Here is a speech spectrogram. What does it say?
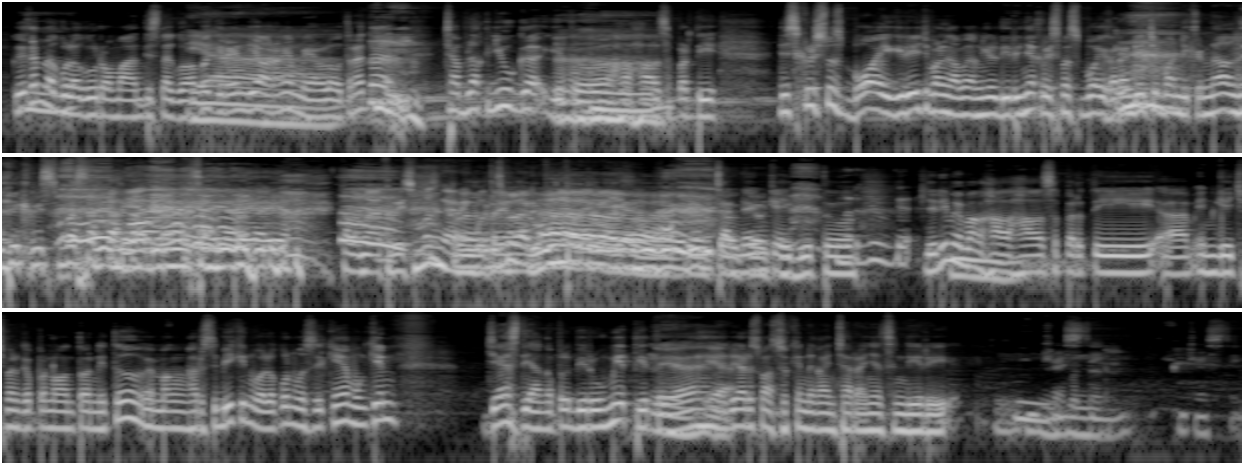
dia kan lagu-lagu romantis lagu apa Iya. kirain dia orangnya mellow. Ternyata cablak juga gitu. Hal-hal seperti This Christmas Boy gitu dia cuma nggak manggil dirinya Christmas Boy karena dia cuma dikenal dari Christmas dia Iya, iya, iya, iya, iya. Kalau nggak Christmas nggak ada yang Kalau puterin Christmas lagu nggak diputar tuh lagi. lagu Buble, dia bercandain kayak gitu. Juga. Jadi memang hal-hal seperti um, engagement ke penonton itu memang harus dibikin walaupun musiknya mungkin jazz dianggap lebih rumit gitu ya. Iya. Jadi harus masukin dengan caranya sendiri. Interesting. Interesting.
